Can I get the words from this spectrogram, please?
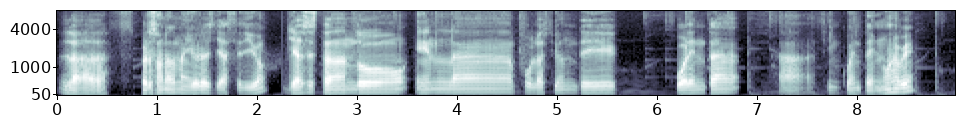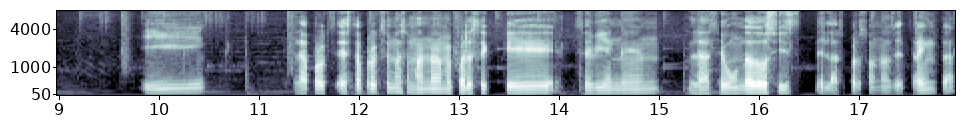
las personas mayores ya se dio. Ya se está dando en la población de 40 a 59 y la esta próxima semana me parece que se vienen la segunda dosis de las personas de 30,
